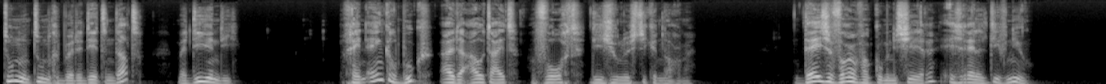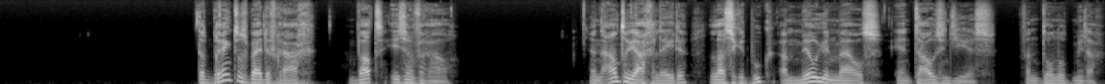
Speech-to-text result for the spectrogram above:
Toen en toen gebeurde dit en dat, met die en die. Geen enkel boek uit de oudheid volgt die journalistieke normen. Deze vorm van communiceren is relatief nieuw. Dat brengt ons bij de vraag: wat is een verhaal? Een aantal jaar geleden las ik het boek A Million Miles in a Thousand Years van Donald Miller.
